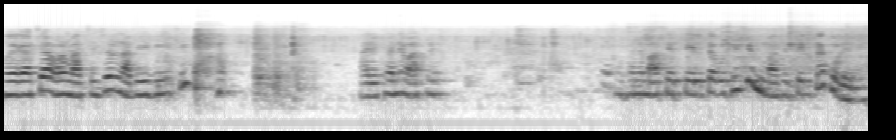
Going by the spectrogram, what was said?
হয়ে গেছে, আমার মাছের ঝোল নামিয়ে দিয়েছি। আর এখানে মাছের এখানে মাছের তেলটা বসিয়েছি, মাছের তেলটা করে নিই।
